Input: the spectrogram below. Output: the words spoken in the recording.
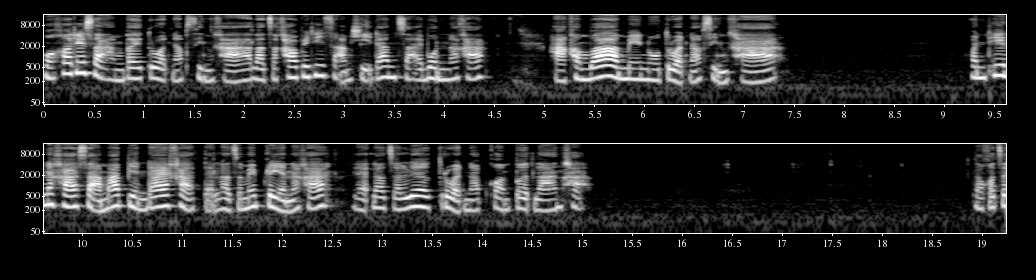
หัวข้อที่ 3 ไปตรวจนับสินค้า เราจะเข้าไปที่ 3 ขีดด้านซ้ายบนนะคะ หาคำว่าเมนูตรวจนับสินค้า วันที่นะคะสามารถเปลี่ยนได้ค่ะ แต่เราจะไม่เปลี่ยนนะคะ และเราจะเลือกตรวจนับก่อนเปิดร้านค่ะ เราก็จะ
